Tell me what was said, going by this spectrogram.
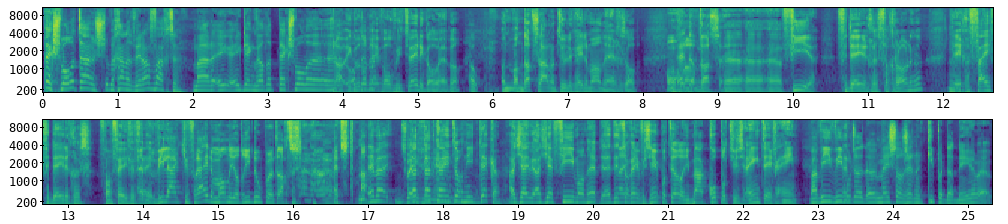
Pek Zwolle thuis. We gaan het weer afwachten. Maar ik, ik denk wel dat Pek Zwolle... eh, Nou, ik wil de nog even over die tweede goal hebben. Oh. Want, want dat slaat natuurlijk helemaal nergens op. Ongelooflijk. Hè, dat was eh, eh, eh, vier verdedigers van Groningen tegen vijf verdedigers van VVV. En wie laat je vrij? De man die al drie doelpunten achter zijn naam staat. Nee, maar dat, dat kan je toch niet dekken? Als jij, als jij vier man hebt, het is toch even simpel tellen. Je maakt koppeltjes, één tegen één. Maar wie, wie moet er... meestal zet een keeper dat neer.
